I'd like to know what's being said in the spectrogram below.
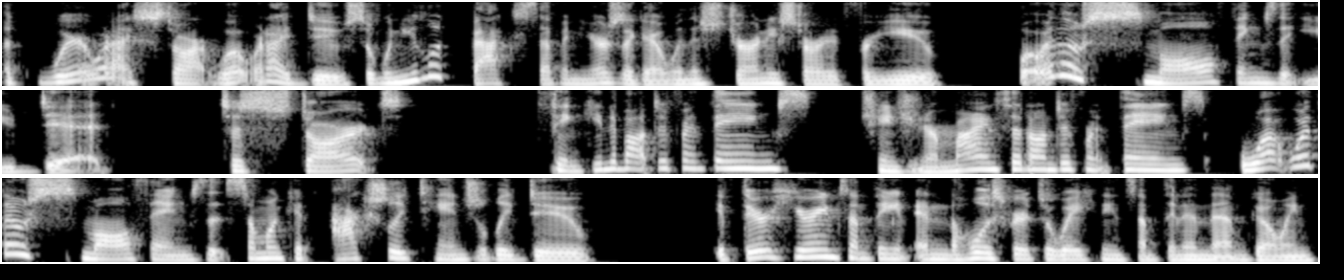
Like, where would I start? What would I do? So, when you look back seven years ago when this journey started for you, what were those small things that you did to start thinking about different things, changing your mindset on different things? What were those small things that someone could actually tangibly do if they're hearing something and the Holy Spirit's awakening something in them, going,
